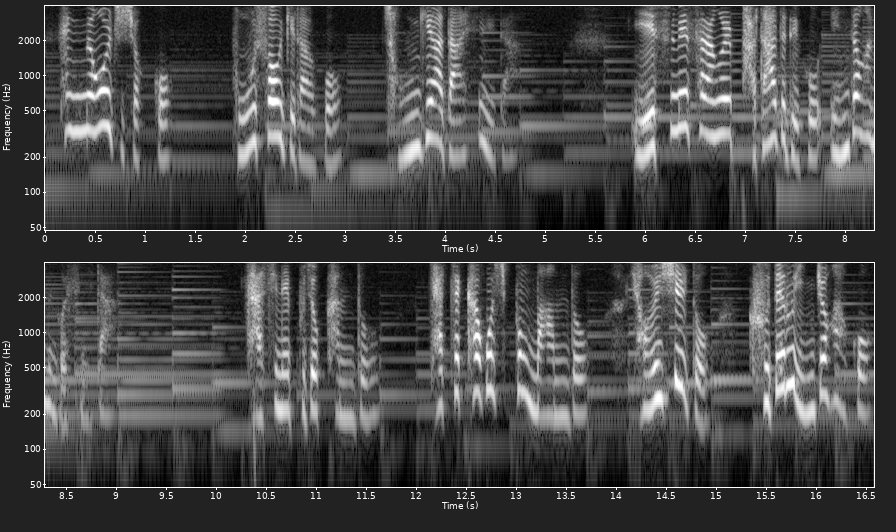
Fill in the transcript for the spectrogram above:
생명을 주셨고 보석이라고 존귀하다 하십니다. 예수님의 사랑을 받아들이고 인정하는 것입니다. 자신의 부족함도 자책하고 싶은 마음도 현실도 그대로 인정하고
